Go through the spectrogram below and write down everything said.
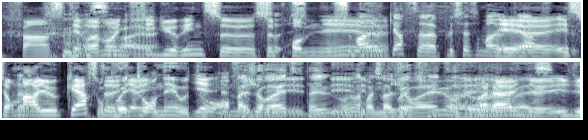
Enfin, c'était vraiment une vrai, ouais. figurine se, se promener. Sur Mario euh, Kart, ça a plus ça sur Mario et, Kart. euh, et sur Mario Kart, on pouvait tourner autour en majorette, des, t'as des, une- des majorette, euh, voilà, ouais, une- c'est-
